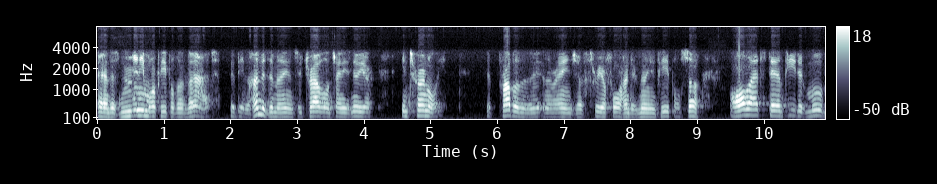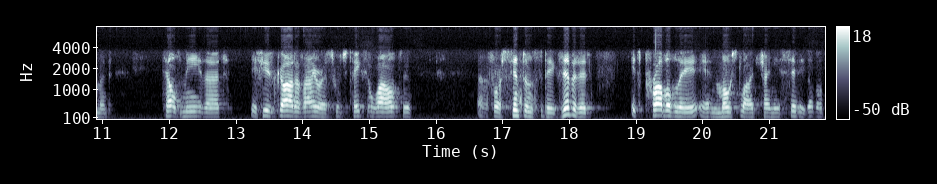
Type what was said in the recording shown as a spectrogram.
And there's many more people than that. There've been hundreds of millions who travel in Chinese New Year internally. They're probably in the range of three or four hundred million people. So all that stampede of movement tells me that if you've got a virus which takes a while to uh, for symptoms to be exhibited, it's probably in most large Chinese cities, although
